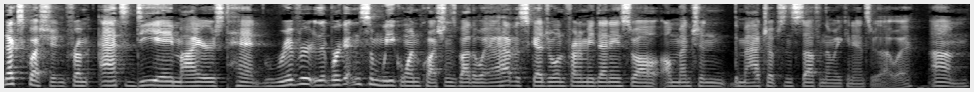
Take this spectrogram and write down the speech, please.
Next question from at da myers 10 river we're getting some week one questions by the way i have a schedule in front of me denny so i'll, I'll mention the matchups and stuff and then we can answer that way um,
